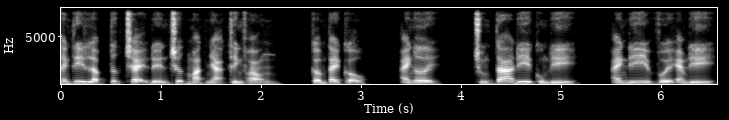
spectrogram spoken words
Thanh Ti lập tức chạy đến trước mặt nhạc thính phong, cầm tay cậu, anh ơi, chúng ta đi cùng đi, anh đi với em đi.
